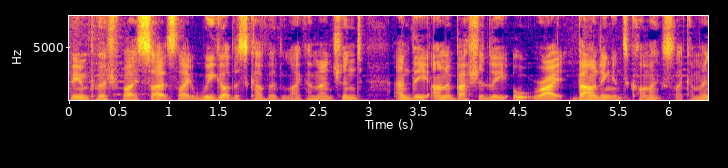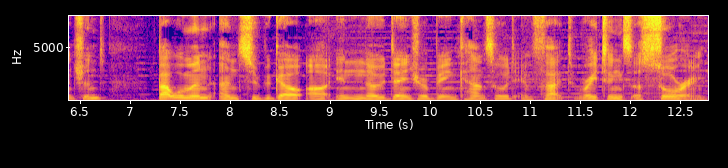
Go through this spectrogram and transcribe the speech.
being pushed by sites like We Got This Covered, like I mentioned, and the unabashedly alt right bounding into comics, like I mentioned, Batwoman and Supergirl are in no danger of being cancelled. In fact, ratings are soaring.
